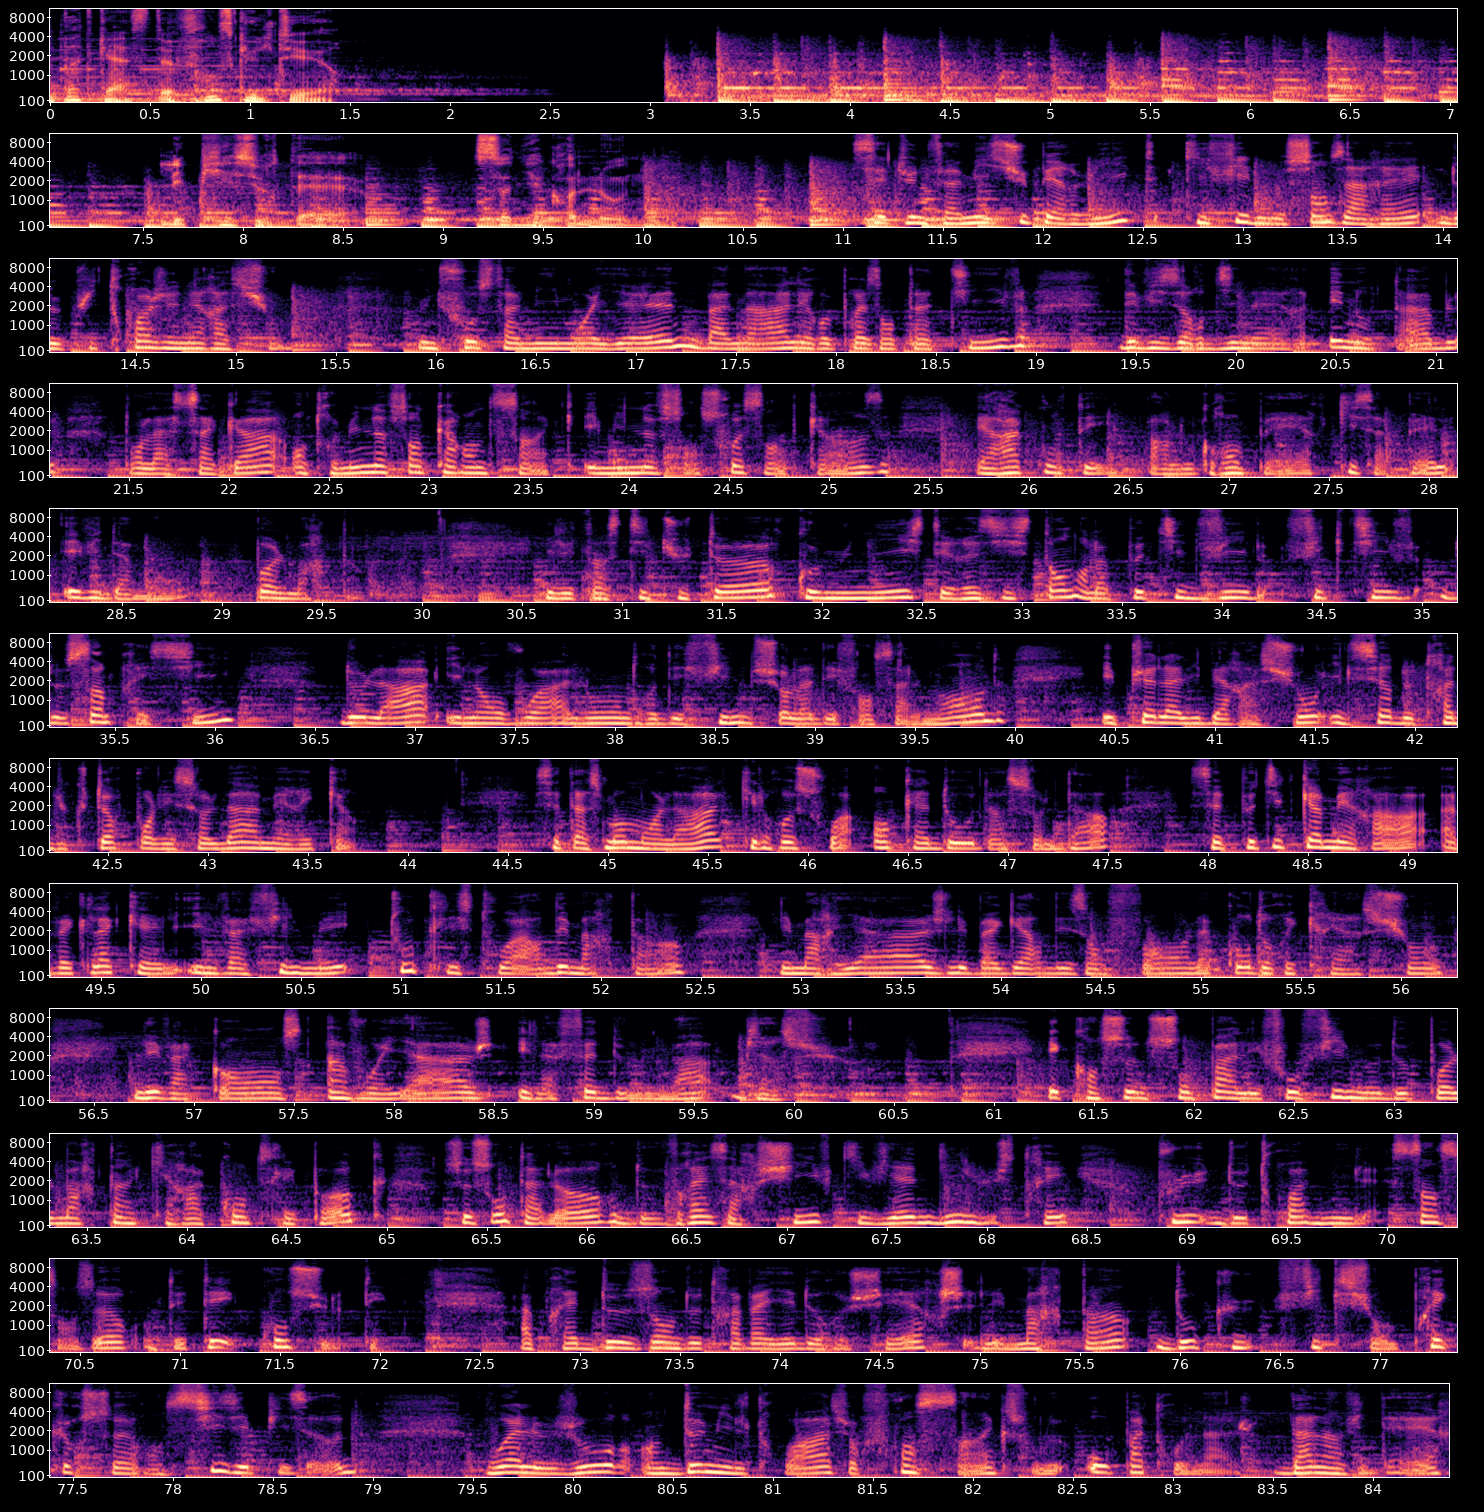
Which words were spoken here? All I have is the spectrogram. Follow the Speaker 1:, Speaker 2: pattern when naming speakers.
Speaker 1: un podcast France Culture.
Speaker 2: Les pieds sur terre. Sonia Kronlund.
Speaker 3: C'est une famille Super 8 qui filme sans arrêt depuis trois générations. Une fausse famille moyenne, banale et représentative, des vies ordinaires et notables, dont la saga entre 1945 et 1975 est racontée par le grand-père qui s'appelle évidemment Paul Martin. Il est instituteur, communiste et résistant dans la petite ville fictive de Saint-Précy. De là, il envoie à Londres des films sur la défense allemande et puis à la Libération, il sert de traducteur pour les soldats américains. C'est à ce moment-là qu'il reçoit en cadeau d'un soldat cette petite caméra avec laquelle il va filmer toute l'histoire des Martins, les mariages, les bagarres des enfants, la cour de récréation, les vacances, un voyage et la fête de l'UMA, bien sûr. Et quand ce ne sont pas les faux films de Paul Martin qui racontent l'époque, ce sont alors de vraies archives qui viennent d'illustrer. Plus de 3500 heures ont été consultées. Après deux ans de travail et de recherche, les Martins, docu-fiction précurseur en six épisodes, voient le jour en 2003 sur France 5 sous le haut patronage d'Alain Vider,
